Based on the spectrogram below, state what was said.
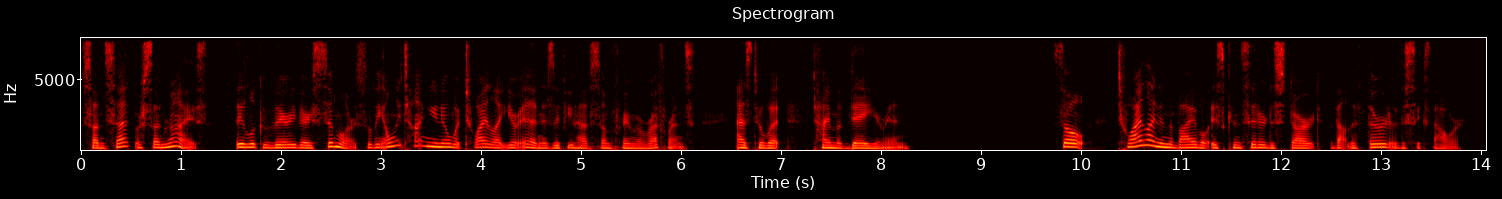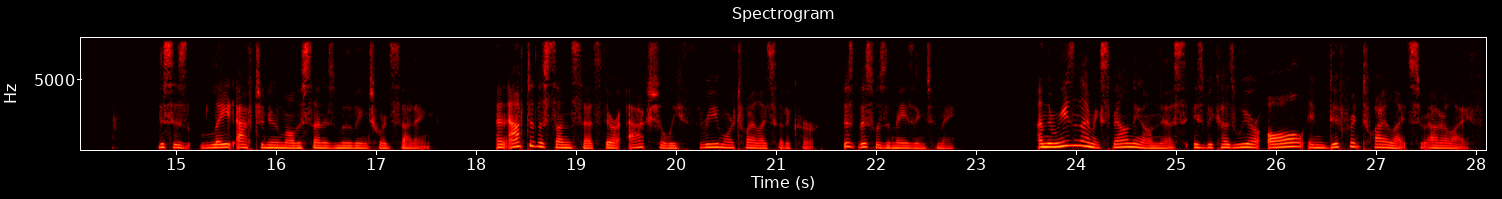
sunset or sunrise. They look very, very similar. So the only time you know what twilight you're in is if you have some frame of reference as to what time of day you're in. So twilight in the Bible is considered to start about the third of the sixth hour. This is late afternoon while the sun is moving towards setting. And after the sun sets, there are actually three more twilights that occur. This, this was amazing to me. And the reason I'm expounding on this is because we are all in different twilights throughout our life.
